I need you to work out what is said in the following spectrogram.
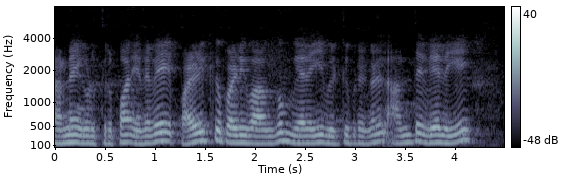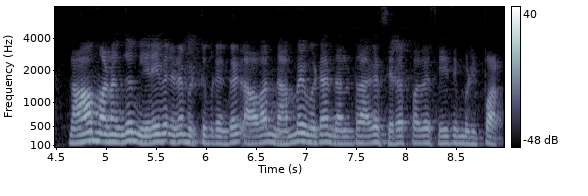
தன்னை கொடுத்திருப்பான். எனவே பழிக்கு பழி வாங்கும் வேலையை விட்டுவிடுங்கள். அந்த வேலையை நாம் வணங்கும் இறைவனிடம் விட்டுவிடுங்கள். அவன் நம்மை விட நன்றாக சிறப்பாக செய்து முடிப்பார்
